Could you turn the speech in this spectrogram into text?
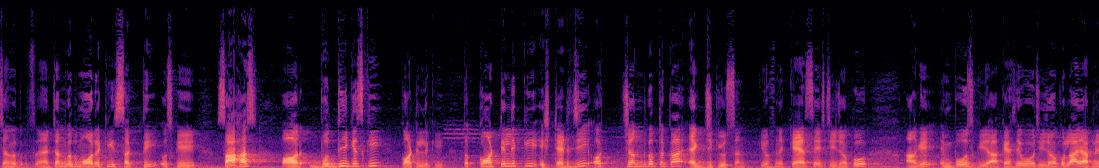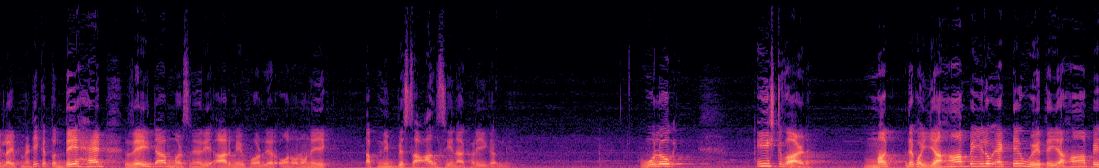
चंद्रगुप्त मौर्य की शक्ति, उसकी साहस और बुद्धि किसकी? कौटिल्य की। तो कौटिल्य की स्ट्रेटजी और चंद्रगुप्त का एग्जीक्यूशन कि उसने कैसे इस चीज़ों को आगे इंपोज किया, कैसे वो चीज़ों को लाया अपनी लाइफ में, ठीक है? तो they had raised the mercenary army for their own उन्होंने एक अपनी विशाल सेना खड़ी कर ली। वो लोग ईस्ट वार्ड देखो, यहाँ पे ये लोग एक्टिव हुए थे, यहाँ पे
